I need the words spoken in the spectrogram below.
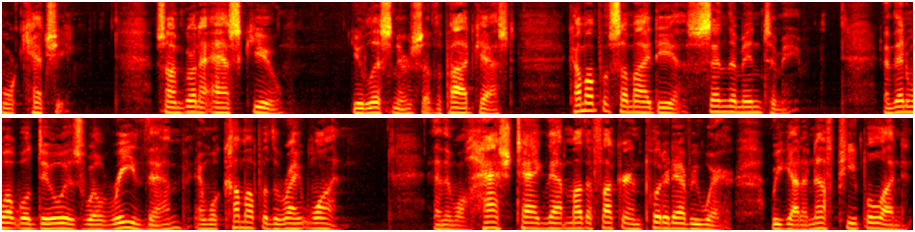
more catchy. So I'm going to ask you, you listeners of the podcast, come up with some ideas, send them in to me. And then what we'll do is we'll read them and we'll come up with the right one. And then we'll hashtag that motherfucker and put it everywhere. We got enough people on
